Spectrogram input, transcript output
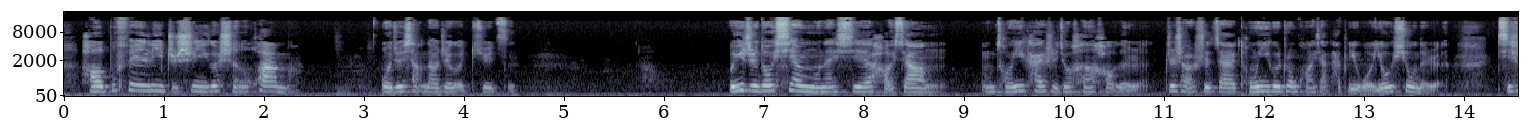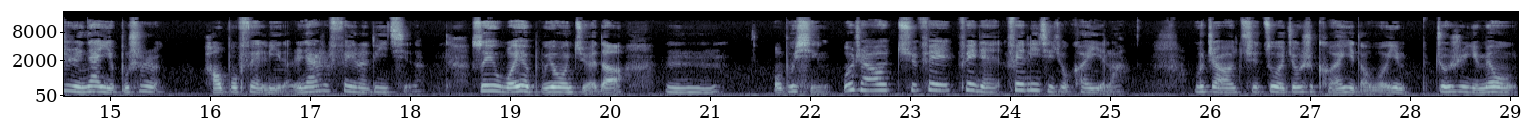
“毫不费力只是一个神话”嘛，我就想到这个句子。我一直都羡慕那些好像嗯从一开始就很好的人，至少是在同一个状况下他比我优秀的人，其实人家也不是毫不费力的，人家是费了力气的，所以我也不用觉得。嗯，我不行，我只要去费费点费力气就可以了，我只要去做就是可以的，我也就是也没有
